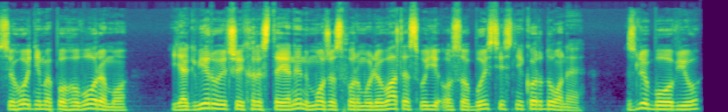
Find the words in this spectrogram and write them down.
Сьогодні ми поговоримо, як віруючий християнин може сформулювати свої особистісні кордони з любов'ю,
